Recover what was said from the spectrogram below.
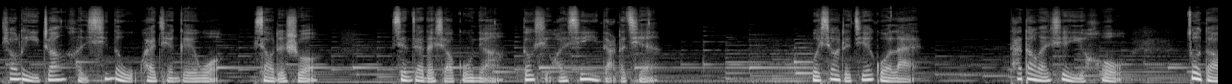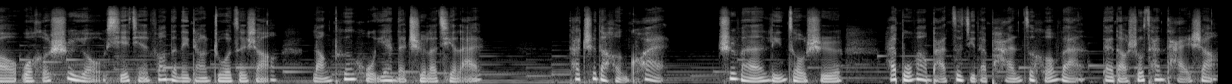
挑了一张很新的五块钱给我，笑着说：“现在的小姑娘都喜欢新一点的钱。”我笑着接过来。他道完谢以后，坐到我和室友斜前方的那张桌子上，狼吞虎咽地吃了起来。他吃得很快。吃完临走时，还不忘把自己的盘子和碗带到收餐台上。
